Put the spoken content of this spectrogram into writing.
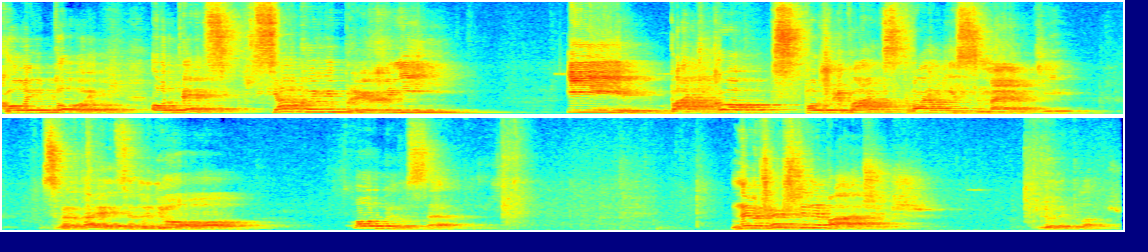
коли той отець всякої брехні і батько споживацтва і смерті звертається до нього о. Невже ж ти не бачиш? Люди плачуть.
